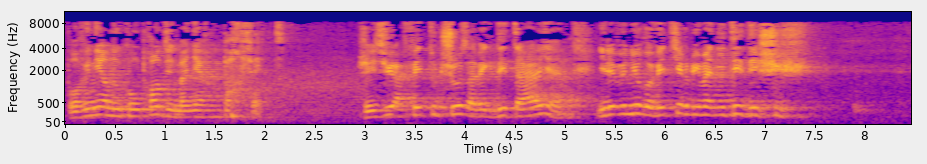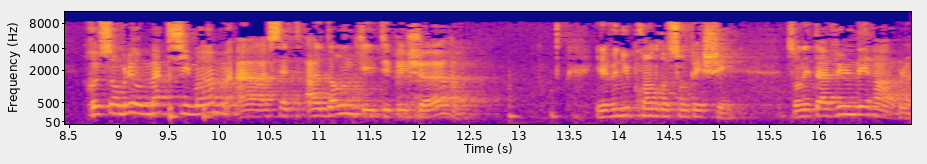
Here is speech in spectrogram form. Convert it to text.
Pour venir nous comprendre d'une manière parfaite. Jésus a fait toutes choses avec détail. Il est venu revêtir l'humanité déchue. Ressembler au maximum à cet Adam qui était pécheur. Il est venu prendre son péché, son état vulnérable,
